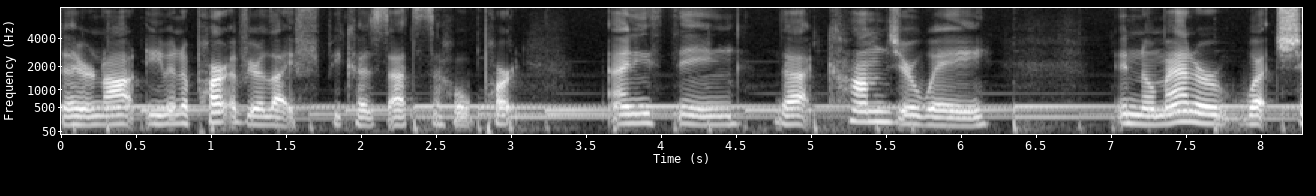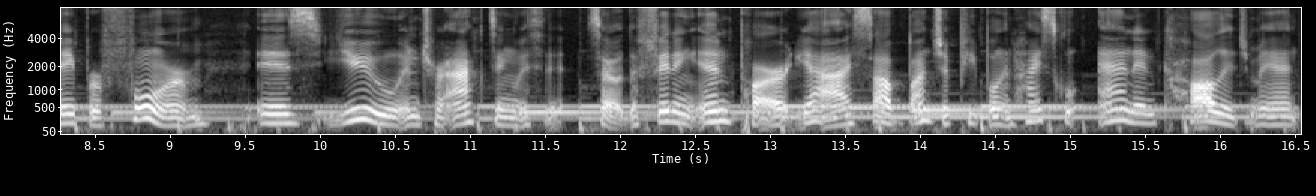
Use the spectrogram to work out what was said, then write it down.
they're not even a part of your life because that's the whole part. Anything that comes your way in no matter what shape or form is you interacting with it. So the fitting in part, yeah, I saw a bunch of people in high school and in college, man.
